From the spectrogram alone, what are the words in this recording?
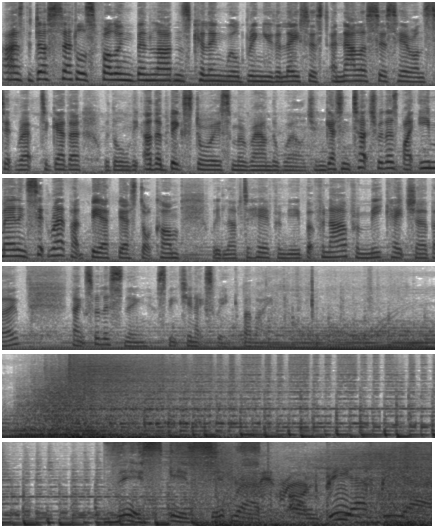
As the dust settles following bin Laden's killing, we'll bring you the latest analysis here on SitRep together with all the other big stories from around the world. You can get in touch with us by emailing sitrep at bfbs.com. We'd love to hear from you. But for now, from me, Kate Sherbo, thanks for listening. Speak to you next week. Bye-bye. This is SitRep on BFBS.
